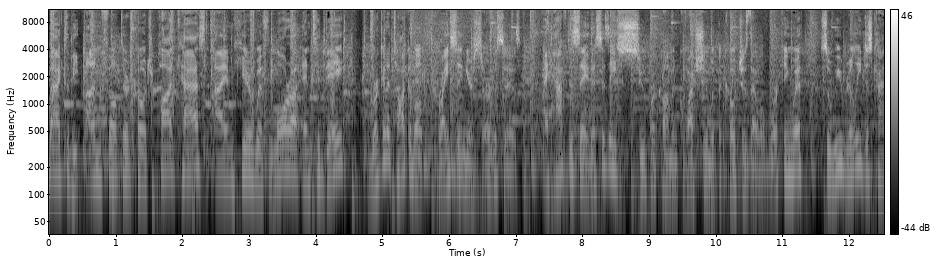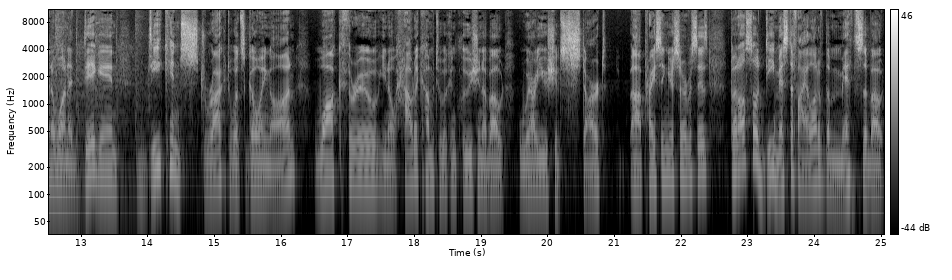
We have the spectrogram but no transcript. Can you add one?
back to the Unfiltered Coach podcast. I am here with Laura, and today we're going to talk about pricing your services. I have to say, this is a super common question with the coaches that we're working with. So, we really just kind of want to dig in, deconstruct what's going on, walk through, you know, how to come to a conclusion about where you should start uh, pricing your services, but also demystify a lot of the myths about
